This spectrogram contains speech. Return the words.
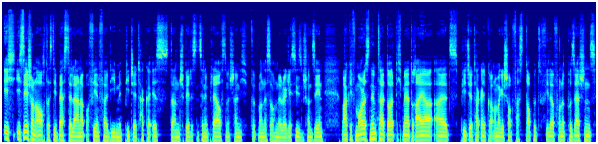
ich, ich sehe schon auch, dass die beste Lineup auf jeden Fall die mit PJ Tucker ist. Dann spätestens in den Playoffs. Wahrscheinlich wird man das auch in der Regular Season schon sehen. Markif Morris nimmt halt deutlich mehr Dreier als PJ Tucker. Ich habe gerade nochmal geschaut, fast doppelt so viele von den Possessions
